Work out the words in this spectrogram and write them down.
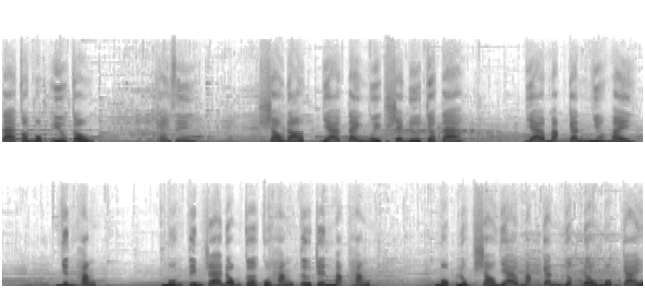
ta có một yêu cầu. Cái gì? Sau đó, dạ tàn nguyệt sẽ đưa cho ta. Dạ mặt cảnh nhớ mày. Nhìn hắn. Muốn tìm ra động cơ của hắn từ trên mặt hắn. Một lúc sau dạ mặt cảnh gật đầu một cái.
